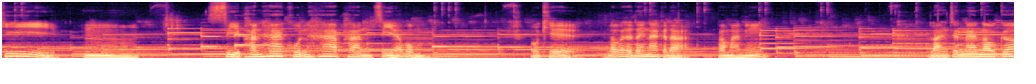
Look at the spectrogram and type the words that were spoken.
ที่4,500คูณ5,004นะผม โอเค เราก็จะได้หน้ากระดาษประมาณนี้ หลังจากนั้นเราก็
